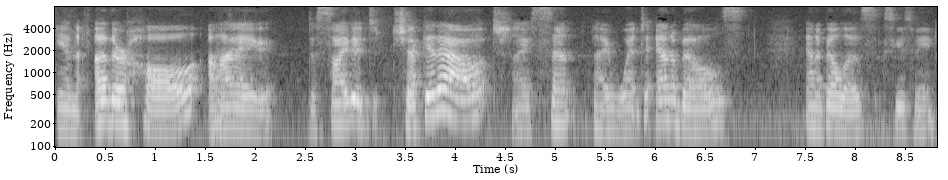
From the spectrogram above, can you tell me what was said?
in other haul, I decided to check it out. I sent, I went to Annabelle's, Annabella's, excuse me,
